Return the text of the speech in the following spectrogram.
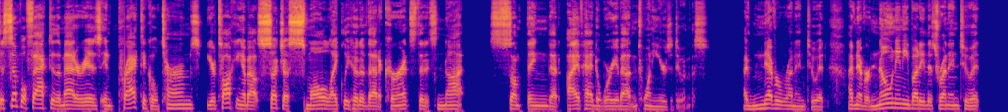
The simple fact of the matter is, in practical terms, you're talking about such a small likelihood of that occurrence that it's not something that I've had to worry about in 20 years of doing this. I've never run into it. I've never known anybody that's run into it.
